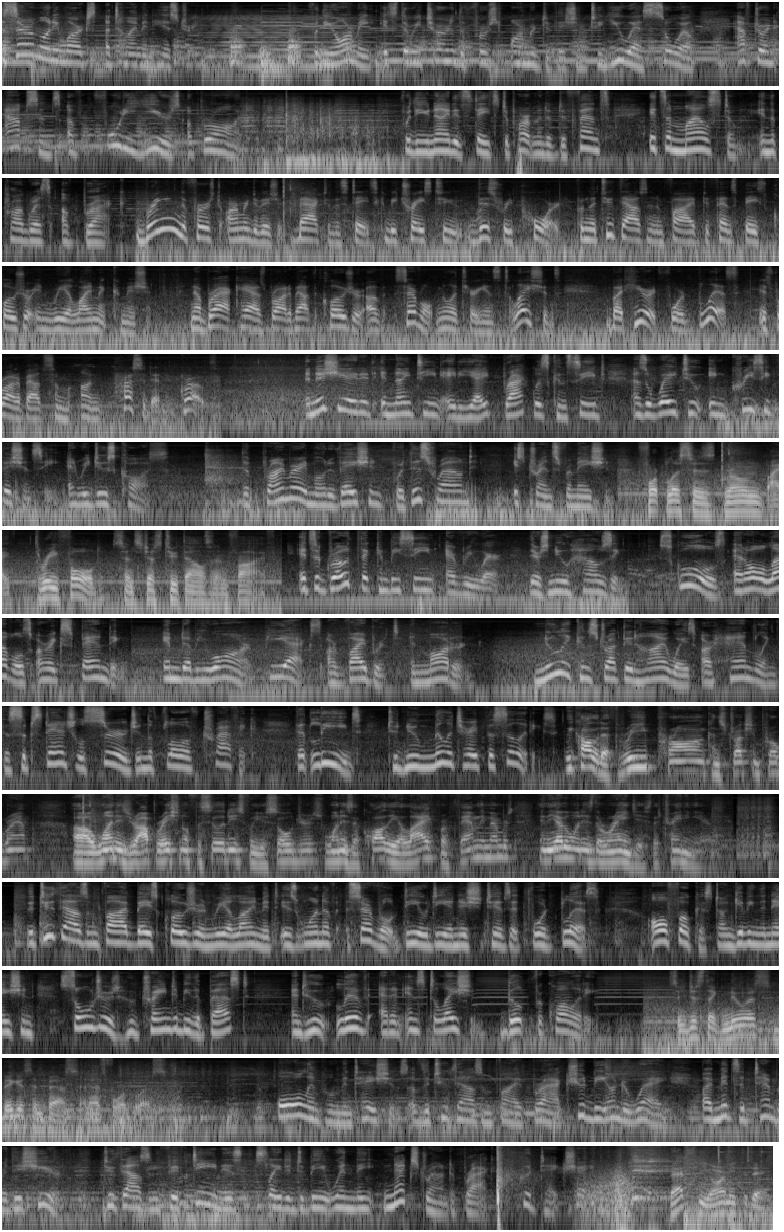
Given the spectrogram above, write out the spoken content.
The ceremony marks a time in history. For the Army, it's the return of the 1st Armored Division to U.S. soil after an absence of 40 years abroad. For the United States Department of Defense, it's a milestone in the progress of BRAC. Bringing the 1st Armored Division back to the States can be traced to this report from the 2005 Defense Base Closure and Realignment Commission. Now, BRAC has brought about the closure of several military installations, but here at Fort Bliss, it's brought about some unprecedented growth. Initiated in 1988, BRAC was conceived as a way to increase efficiency and reduce costs. The primary motivation for this round is transformation. Fort Bliss has grown by threefold since just 2005. It's a growth that can be seen everywhere. There's new housing. Schools at all levels are expanding. MWR, PX are vibrant and modern. Newly constructed highways are handling the substantial surge in the flow of traffic that leads to new military facilities. We call it a three-prong construction program. Uh, one is your operational facilities for your soldiers, one is a quality of life for family members, and the other one is the ranges, the training area. The 2005 base closure and realignment is one of several DoD initiatives at Fort Bliss, all focused on giving the nation soldiers who train to be the best and who live at an installation built for quality. So you just think newest, biggest, and best, and that's Fort Bliss. All implementations of the 2005 BRAC should be underway by mid-September this year. 2015 is slated to be when the next round of BRAC could take shape. That's the Army today.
